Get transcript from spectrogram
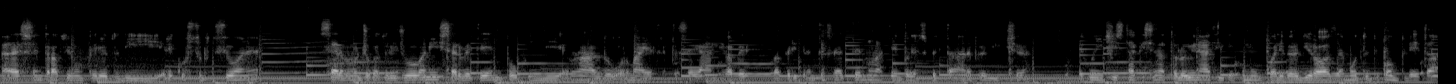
adesso è entrato in un periodo di ricostruzione servono giocatori giovani, serve tempo, quindi Ronaldo ormai ha 36 anni, va per, va per, i 37, non ha tempo di aspettare per vincere e quindi ci sta che sia andato allo United che comunque a livello di rosa è molto più completa.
